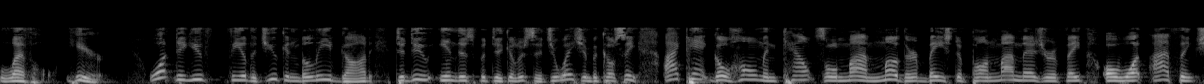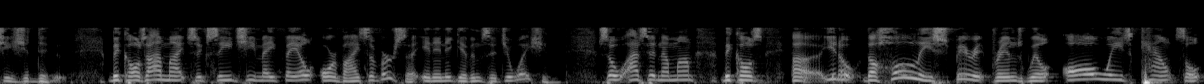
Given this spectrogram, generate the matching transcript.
level here? What do you feel that you can believe God to do in this particular situation? Because, see, I can't go home and counsel my mother based upon my measure of faith or what I think she should do. Because I might succeed, she may fail, or vice versa in any given situation. So I said, now, Mom, because, uh, you know, the Holy Spirit, friends, will always counsel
